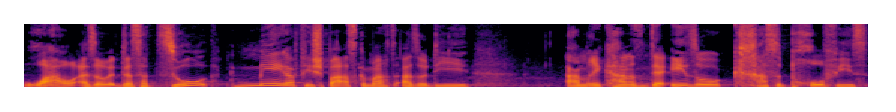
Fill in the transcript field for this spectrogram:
wow, also das hat so mega viel Spaß gemacht. Also die Amerikaner sind ja eh so krasse Profis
